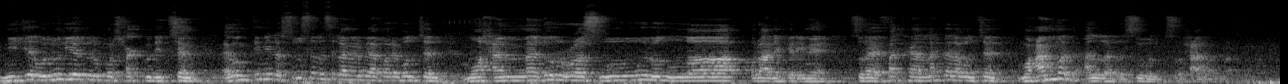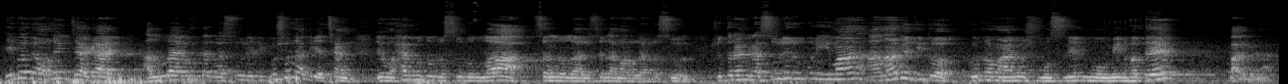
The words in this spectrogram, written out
নিজের উলুহিয়তের উপর সাক্ষ্য দিচ্ছেন এবং তিনি রাসূল সাল্লাল্লাহু ব্যাপারে বলছেন, মুহাম্মাদুর রাসূলুল্লাহ। কোরআনে কারীমে সূরা ফাতহা আল্লাহ তাআলা বলছেন, মুহাম্মদ আল্লাহর রাসূল। সুবহানাল্লাহ। এইভাবে অনেক জায়গায় আল্লাহ এবং তার রসুল এটি ঘোষণা দিয়েছেন যে, মোহাম্মদুর রসুল্লাহ সাল্লাহ সাল্লাম আল্লাহ রসুল। সুতরাং রাসূলের উপর ইমান আনা ব্যতীত কোনো মানুষ মুসলিম, মুমিন হতে পারবে না।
